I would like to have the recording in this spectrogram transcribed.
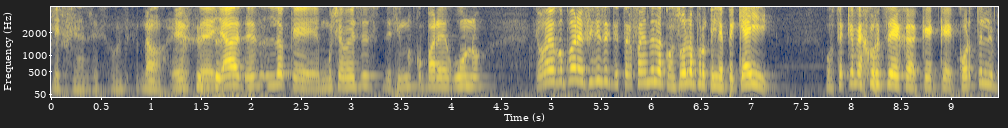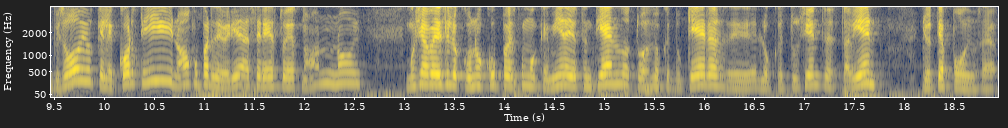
Y el final de que podcast. No, este, ya es lo que muchas veces decimos, compadre, uno. Oye, compadre, fíjese que está fallando la consola porque le pequé ahí. ¿Usted qué me aconseja? ¿Que, que corte el episodio? ¿Que le corte y No, compadre, debería hacer esto, esto. No, no, no. Muchas veces lo que uno ocupa es como que, mira, yo te entiendo, tú haz lo que tú quieras, eh, lo que tú sientes está bien, yo te apoyo. O sea,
